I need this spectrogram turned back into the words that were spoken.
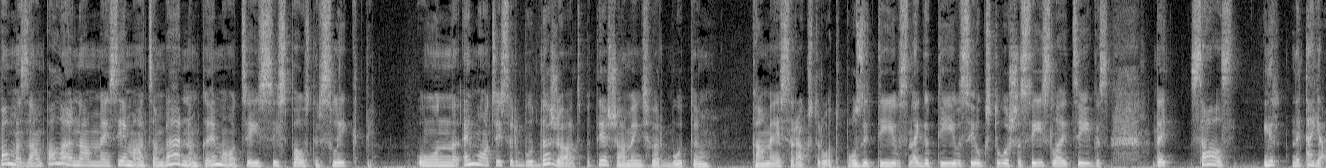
Pamazām, palēnām mēs iemācām bērnam, ka emocijas izpaust ir slikti. Un emocijas var būt dažādas, patiešām viņas var būt um, kā mēs raksturotu, pozitīvas, negatīvas, ilgstošas, īslaicīgas, bet sāls ir ne tajā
